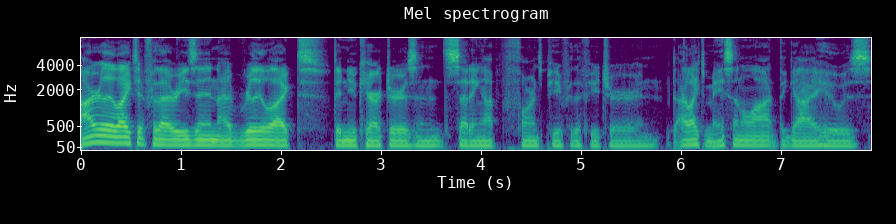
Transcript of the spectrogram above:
I really liked it for that reason. I really liked the new characters and setting up Florence P for the future. And I liked Mason a lot, the guy who was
